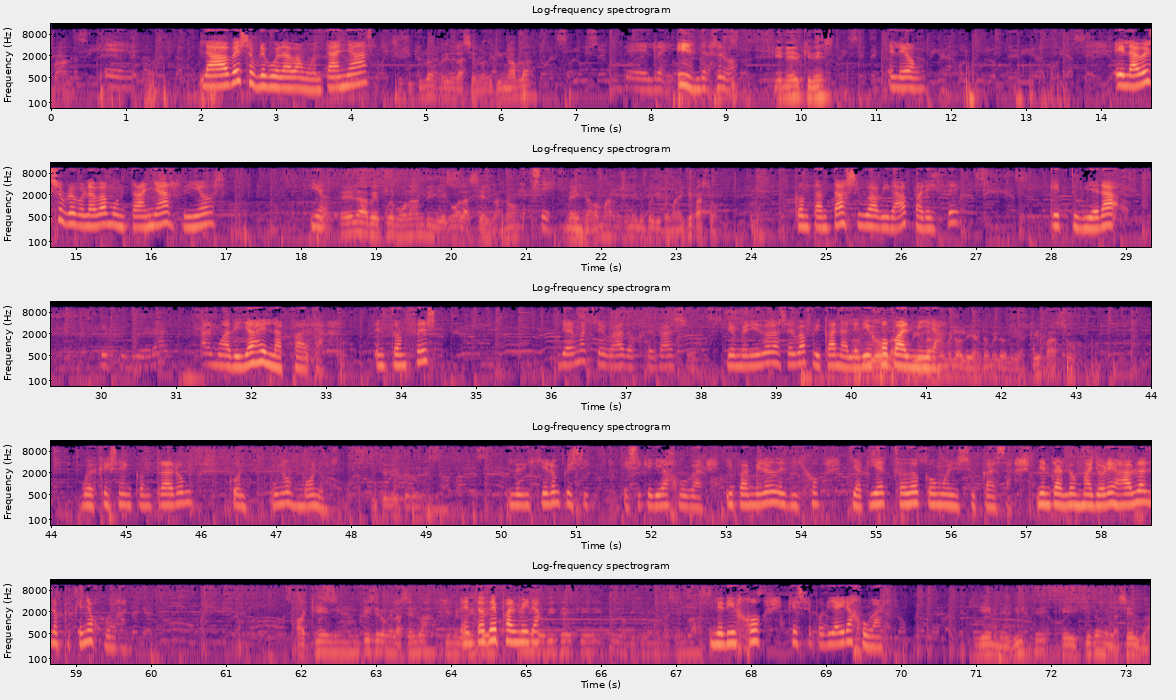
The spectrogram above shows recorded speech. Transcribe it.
Vale. Eh, la ave sobrevolaba montañas Se titula El Rey de la Selva. ¿De quién habla? del rey de la selva. ¿Quién es? ¿Quién es? El león. El ave sobrevolaba montañas, ríos y... El ave fue volando y llegó a la selva, ¿no? Sí, Venga, vamos a resumir un poquito más. ¿Y qué pasó? con tanta suavidad parece que tuviera, que tuviera almohadillas en las patas. Entonces, ya hemos llegado, Gervasio. Bienvenido a la selva africana, le dijo Fabiola, Palmira. Fabiola, No me lo leas, no me lo leas. ¿Qué pasó? Pues que se encontraron con unos monos. ¿Y qué le dijeron? Le dijeron que sí, que sí quería jugar. Y Palmira le dijo que aquí es todo como en su casa. Mientras los mayores hablan, los pequeños juegan. ¿A quién, qué hicieron en la selva? ¿Quién me lo Entonces, dice? Palmira- ¿Quién me lo dice qué, qué es lo que hicieron en la selva? Le dijo que se podía ir a jugar. ¿Quién me dice qué hicieron en la selva?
